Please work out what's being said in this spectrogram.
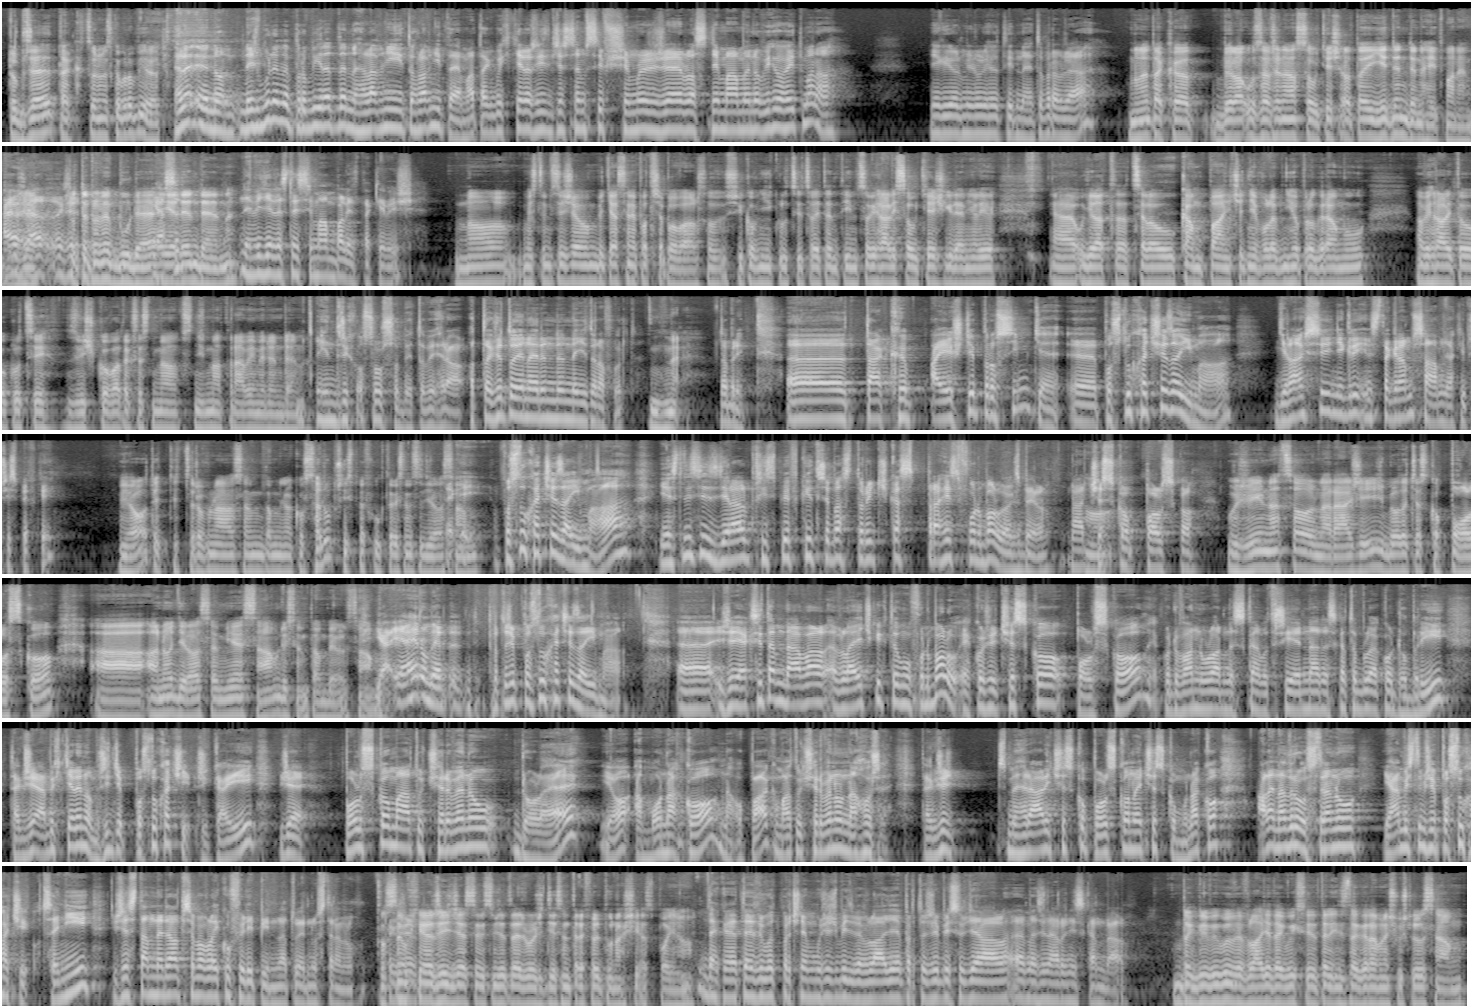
Dobře, tak co dneska probírat? Hele, eh, no, než budeme probírat ten hlavní, to hlavní téma, tak bych chtěl říct, že jsem si všiml, že vlastně máme novýho hejtmana. Někdy od minulého týdne, je to pravda? No ne, tak eh, byla uzavřená soutěž, ale to je jeden den hejtmanem, A takže, já- takže- to teprve bude jsem- jeden den. Neviděl, jestli si mám balit taky, víš? No, myslím si, že on by tě asi nepotřeboval. Jsou šikovní kluci, celý ten tým, co vyhráli soutěž, kde měli eh, udělat celou kampaň, včetně volebního programu a vyhráli to kluci z Výškova, tak se s nima, s nima trávím jeden den. Jindřich Osol sobě to vyhrál. A takže to je na jeden den, není to na furt. Ne. Dobrý. E, tak a ještě prosím tě, e, posluchače zajímá, děláš si někdy Instagram sám nějaké příspěvky? Jo, teď, teď zrovna jsem tam měl jako sadu příspěvků, který jsem si dělal Tak sám. posluchače zajímá, jestli jsi dělal příspěvky třeba storička z Prahy z fotbalu, jak jsi byl, na Česko-Polsko. Už vím, na co narážíš, bylo to Česko-Polsko a ano, dělal jsem je sám, když jsem tam byl sám. Já, já jenom, já, protože posluchače zajímá, eh, že jak si tam dával vlaječky k tomu fotbalu, jakože Česko-Polsko, jako 2-0 dneska, nebo 3-1, dneska to bylo jako dobrý, takže já bych chtěl jenom říct, že posluchači říkají, že Polsko má tu červenou dole, jo, a Monako naopak má tu červenou nahoře. Takže jsme hráli Česko-Polsko, ne Česko-Monako, ale na druhou stranu, já myslím, že posluchači ocení, že jsi tam nedal třeba vlajku Filipín na tu jednu stranu. To jsem chtěl říct, že si myslím, že to je důležité, že jsem trefil tu naši aspoň. No. Tak to je důvod, proč nemůžeš být ve vládě, protože bys udělal eh, mezinárodní skandál. Tak kdybych byl ve vládě, tak bych si ten Instagram nešušlil sám.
